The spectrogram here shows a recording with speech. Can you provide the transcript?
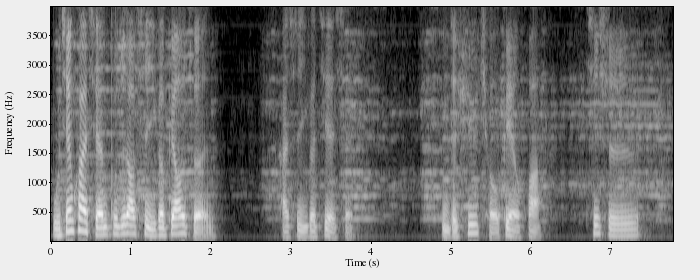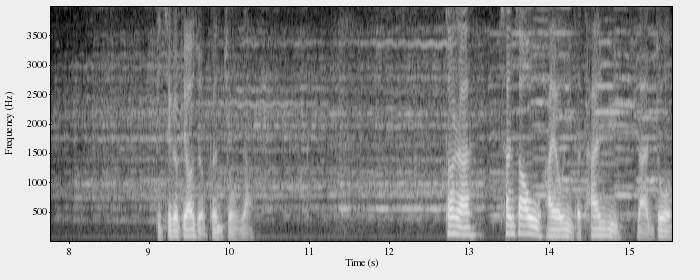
五千块钱不知道是一个标准，还是一个界限。你的需求变化，其实比这个标准更重要。当然。参照物还有你的贪欲、懒惰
